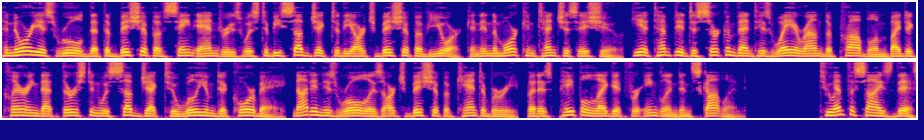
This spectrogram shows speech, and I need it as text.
Honorius ruled that the Bishop of St. Andrews was to be subject to the Archbishop of York and in the more contentious issue, he attempted to circumvent his way around the problem by declaring that Thurstan was subject to William de Corbeil, not in his role as Archbishop of Canterbury, but as papal legate for England and Scotland. To emphasize this,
